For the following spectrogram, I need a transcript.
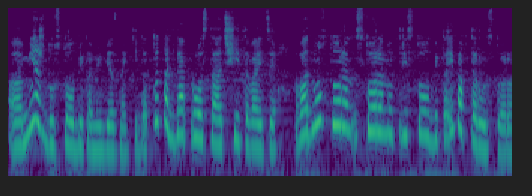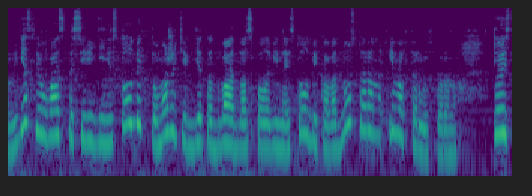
э, между столбиками без накида, то тогда просто отсчитывайте в одну сторону, сторону 3 столбика и во вторую сторону. Если у вас посередине столбик, то можете где-то 2-2,5 столбика в одну сторону и во вторую сторону. То есть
